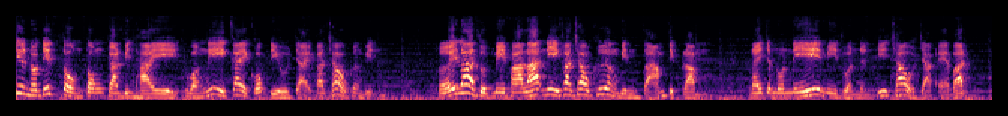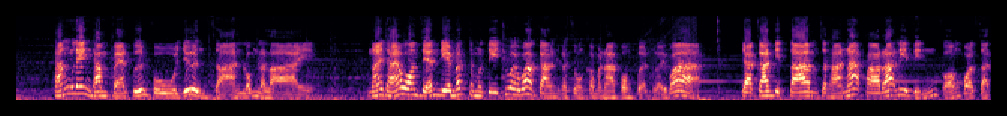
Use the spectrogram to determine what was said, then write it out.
ยื่นโนติสส่งตรงการบินไทย ทวงหนี้ใกล้ครบดิวจ่ายค่าเช่าเครื่องบิน เผยล่าสุดมีภาระหนี้ค่าเช่าเครื่องบิน 30ลำ ในจำนวนนี้มีส่วนหนึ่งที่เช่าจากแอร์บัสทั้งเร่งทำแผนฟื้นฟูยื่นสารล้มละลาย นายถาวรเสนเนียมรัฐมนตรีช่วยว่าการกระทรวงคมนาคมเปิดเผยว่า จากการติดตามสถานะภาระหนี้สินของบริษัท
